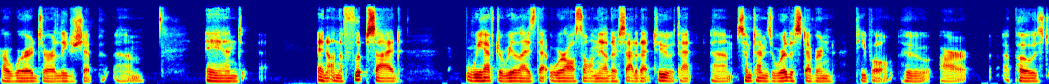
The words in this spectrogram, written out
our words or our leadership. Um, and and on the flip side, we have to realize that we're also on the other side of that too. That um, sometimes we're the stubborn people who are opposed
